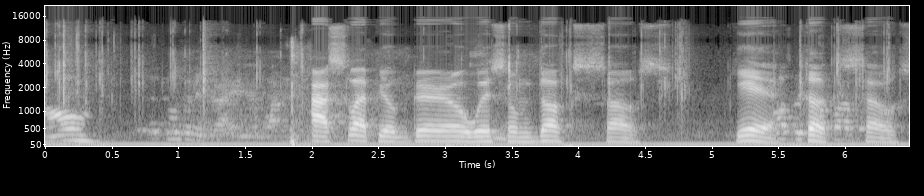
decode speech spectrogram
Oh. I slap your girl with some duck sauce. Yeah, duck sauce.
